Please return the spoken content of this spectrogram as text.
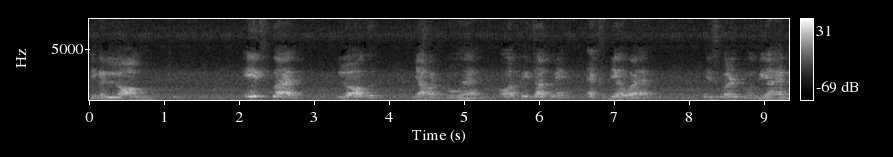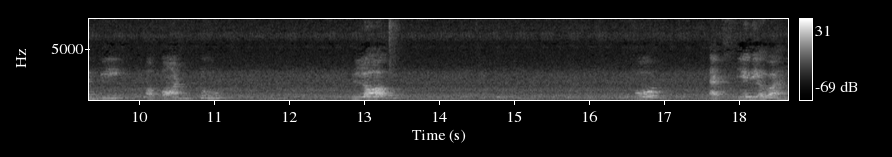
ठीक है लॉग ए स्क्वायर लॉग यहाँ पर टू है और फिर साथ में एक्स दिया हुआ है इक्वल टू दिया है B upon two log four X ये दिया हुआ है।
